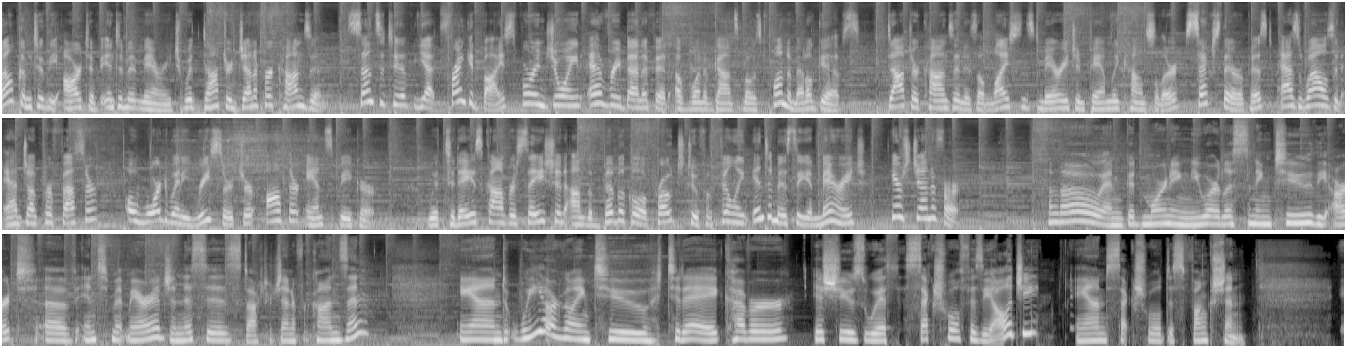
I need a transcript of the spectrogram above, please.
Welcome to the Art of Intimate Marriage with Dr. Jennifer Konzen. Sensitive yet frank advice for enjoying every benefit of one of God's most fundamental gifts. Dr. Konzen is a licensed marriage and family counselor, sex therapist, as well as an adjunct professor, award winning researcher, author, and speaker. With today's conversation on the biblical approach to fulfilling intimacy in marriage, here's Jennifer. Hello and good morning. You are listening to The Art of Intimate Marriage, and this is Dr. Jennifer Konzen. And we are going to today cover issues with sexual physiology and sexual dysfunction.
